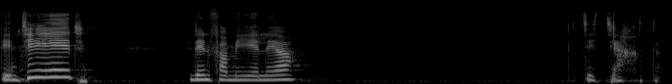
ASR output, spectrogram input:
din tid, din familie, ditt hjerte.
